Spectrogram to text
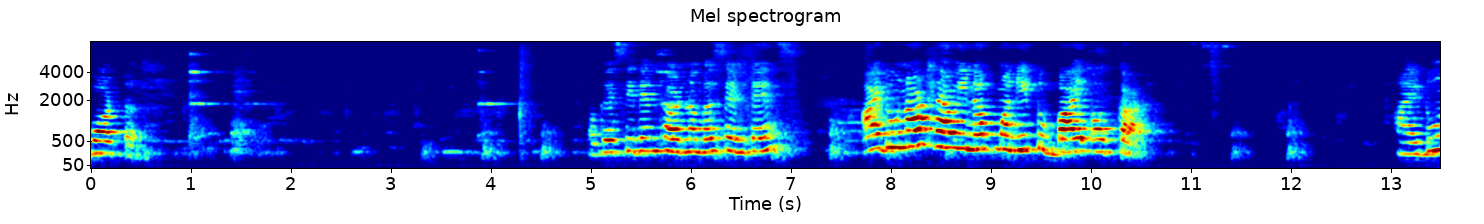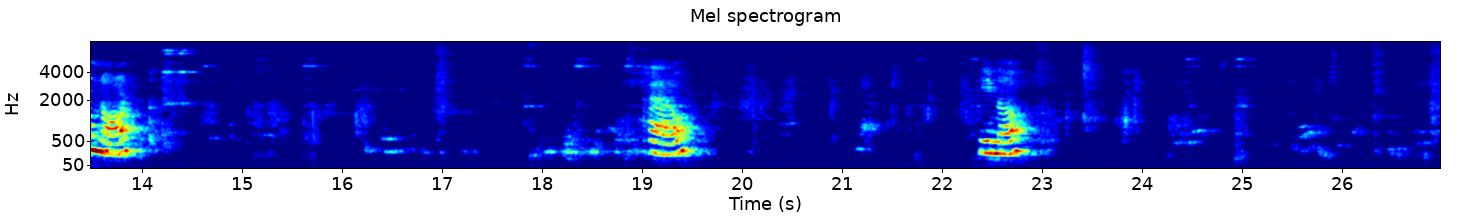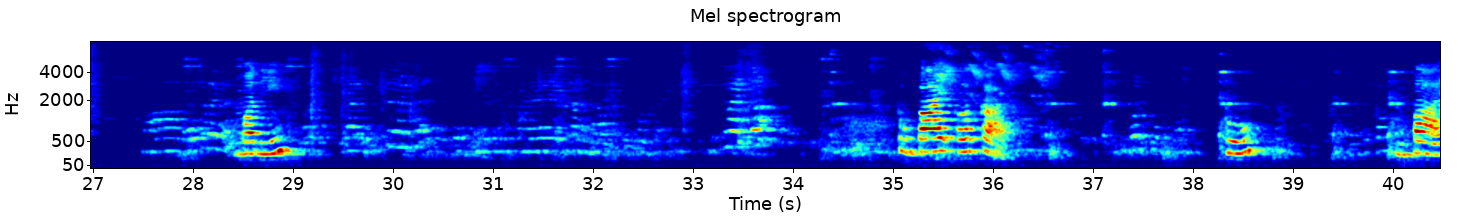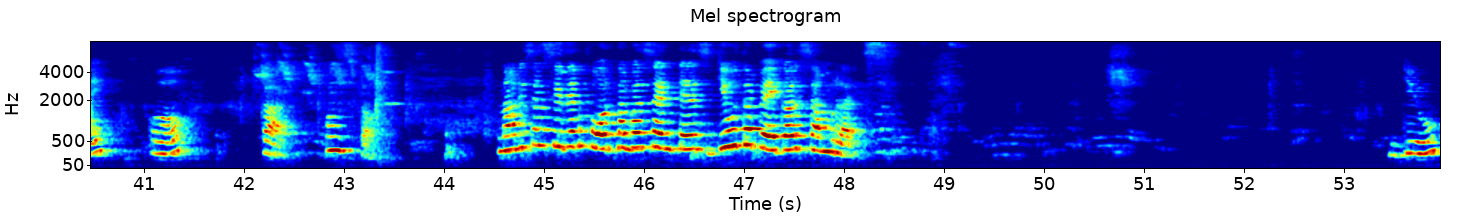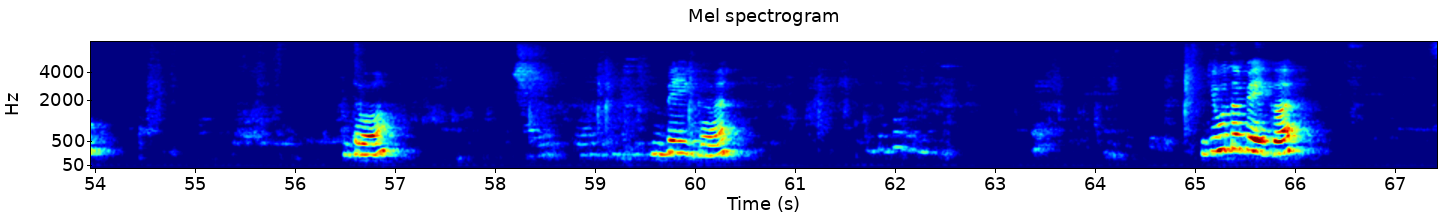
bottle. Okay, see then third number sentence. I do not have enough money to buy a car. I do not have enough money. To buy a car. To buy a car. Full stop. Now listen see then fourth number sentence give the beggar some rice. Give the beggar give the baker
